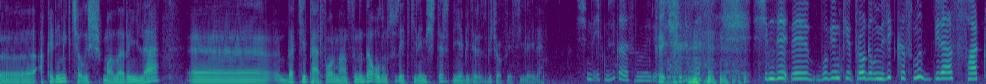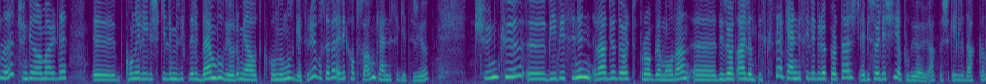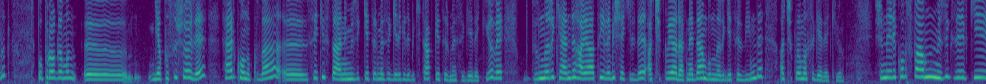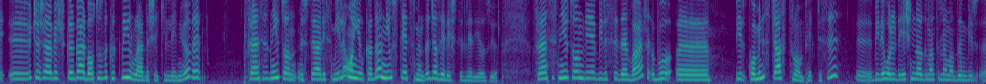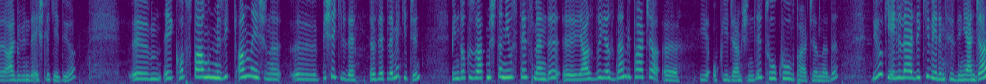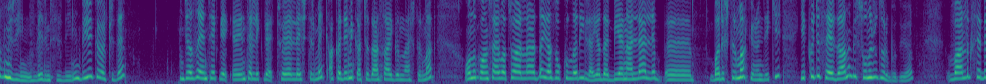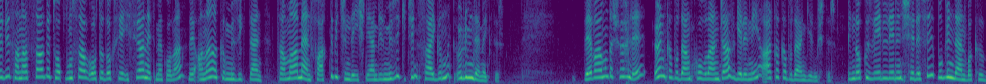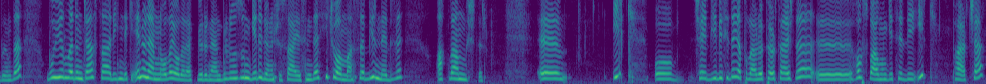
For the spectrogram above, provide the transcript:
akademik çalışmalarıyla e, daki performansını da olumsuz etkilemiştir diyebiliriz birçok vesileyle. Şimdi ilk müzik arasını mı veriyoruz? Peki. Şimdi e, bugünkü programın müzik kısmı biraz farklı. Çünkü normalde e, konuyla ilişkili müzikleri ben buluyorum yahut konuğumuz getiriyor. Bu sefer Eric Hobsbawm'ın kendisi getiriyor. Çünkü e, BBC'nin Radyo 4 programı olan e, Desert Island Discs'te kendisiyle bir röportaj, e, bir söyleşi yapılıyor yaklaşık 50 dakikalık. Bu programın e, yapısı şöyle, her konukla e, 8 tane müzik getirmesi gerekiyor, bir kitap getirmesi gerekiyor ve bunları kendi hayatıyla bir şekilde açıklayarak neden bunları getirdiğini de açıklaması gerekiyor. Şimdi Eric Hobsbawm'ın müzik zevki 3 e, aşağı 5 yukarı galiba 30'lu 40'lı yıllarda şekilleniyor ve Francis Newton müstehar ismiyle 10 yıl kadar New Statesman'da caz eleştirileri yazıyor. Francis Newton diye birisi de var. Bu e, bir komünist caz trompetçisi. E, Billie Holiday şimdi adını hatırlamadığım bir e, albümünde eşlik ediyor. E, Eric Hobsbawm'ın müzik anlayışını e, bir şekilde özetlemek için 1960'da New Statesman'da e, yazdığı yazıdan bir parça e, okuyacağım şimdi. Too Cool parçanın adı. Diyor ki 50'lerdeki verimsizliğin yani caz müziğinin verimsizliğinin büyük ölçüde cazı entelektüelleştirmek, akademik açıdan saygınlaştırmak, onu konservatuarlarda yaz okullarıyla ya da bienallerle e, barıştırmak yönündeki yıkıcı sevdanın bir sonucudur bu diyor. Varlık sebebi sanatsal ve toplumsal ortodoksiye isyan etmek olan ve ana akım müzikten tamamen farklı biçimde işleyen bir müzik için saygınlık ölüm demektir. Devamında şöyle, ön kapıdan kovulan caz geleneği arka kapıdan girmiştir. 1950'lerin şerefi bugünden bakıldığında bu yılların caz tarihindeki en önemli olay olarak görünen blues'un geri dönüşü sayesinde hiç olmazsa bir nebze aklanmıştır. Ee, ilk o şey BBC'de yapılan röportajda e, Hobsbawm'un getirdiği ilk parça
